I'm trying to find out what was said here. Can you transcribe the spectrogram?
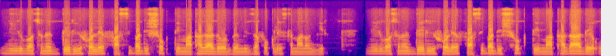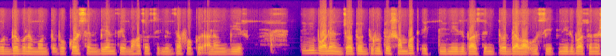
নির্বাচনের দেরি হলে ফাঁসিবাদী শক্তি মাথা মাথাচাড়া উঠবে মির্জা ফখরুল ইসলাম আলমগীর। নির্বাচনের দেরি হলে ফাঁসিবাদী শক্তি মাথা মাথাচাড়া দিয়ে উঠবে বলে মন্তব্য করছেন বিএনপি মহাসচিব মির্জা ফখরুল আলমগীর। তিনি বলেন, যত দ্রুত সম্ভব একটি নির্বাচন দেওয়া উচিত। নির্বাচনের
